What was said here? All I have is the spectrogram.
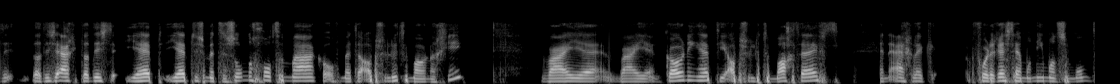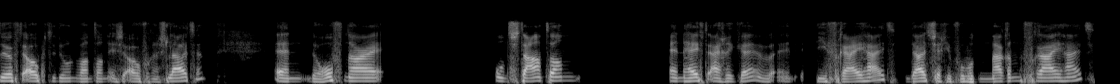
dat, dat is eigenlijk, dat is, je, hebt, je hebt dus met de zondegod te maken of met de absolute monarchie, waar je, waar je een koning hebt die absolute macht heeft en eigenlijk voor de rest helemaal niemand zijn mond durft open te doen, want dan is over en sluiten. En de hofnar ontstaat dan en heeft eigenlijk hè, die vrijheid. In Duits zeg je bijvoorbeeld narrenvrijheid.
